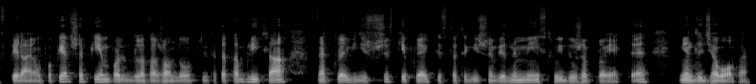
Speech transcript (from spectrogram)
wspierają. Po pierwsze, PM Board dla zarządu, czyli taka tablica, na której widzisz wszystkie projekty strategiczne w jednym miejscu i duże projekty międzydziałowe.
